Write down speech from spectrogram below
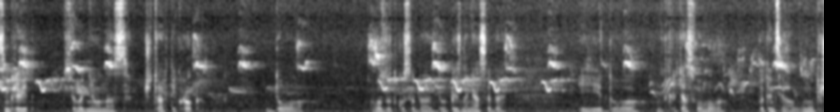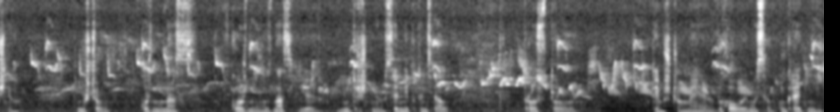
Всім привіт! Сьогодні у нас четвертий крок до розвитку себе, до пізнання себе і до відкриття свого потенціалу внутрішнього. Тому що в кожному нас, в кожного з нас є внутрішньо сильний потенціал. Просто тим, що ми виховуємося в конкретній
